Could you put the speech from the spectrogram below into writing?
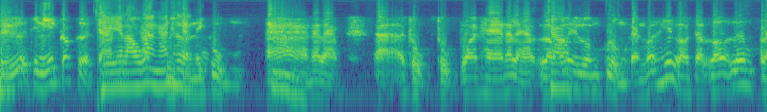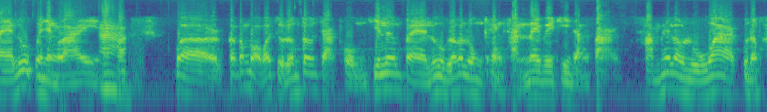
หรือทีนี้ก็เกิดการเทเราว่างั้นเถอะคุยกันในกลุ่มอ่าอ่านั่นแหละอ่าถูกถูกลอยแพนั่นแหละครับเราครัก็บเลยรวมกลุ่มกันว่าเฮ้ยเราจะเราเริ่มแปลรูปกันอย่างไรนะครับว่าก็ต้องบอกว่าจุดเริ่มต้นจากผมที่เริ่มแปลรูปแล้วก็ลงแข่งขันในเวทีต่างๆ ทำให้เรารู้ว่าคุณภ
